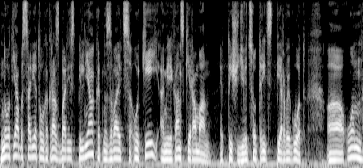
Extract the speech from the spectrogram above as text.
Ну, вот я бы советовал как раз Борис Пельняк. Это называется «Окей. Американский роман». Это 1931 год. А, он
